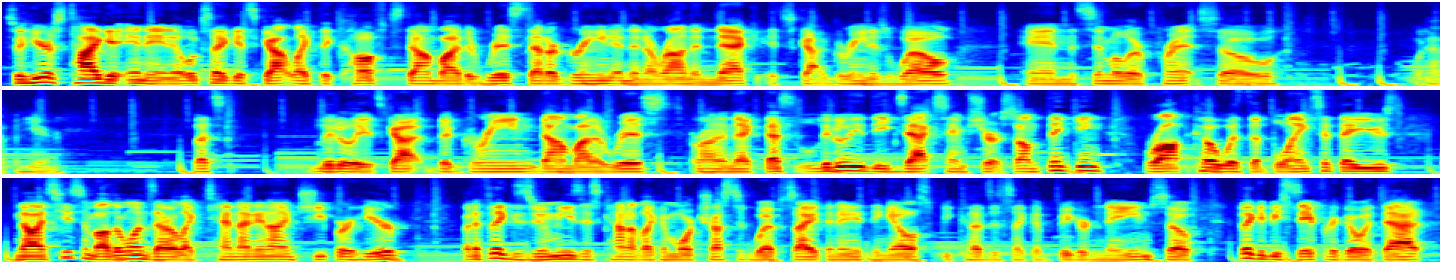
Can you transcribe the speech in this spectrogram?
so here's Tyga in it, and it looks like it's got like the cuffs down by the wrists that are green, and then around the neck, it's got green as well, and the similar print. So what happened here? Let's literally it's got the green down by the wrist around the neck. That's literally the exact same shirt. So i'm thinking rothco with the blanks that they use. Now i see some other ones that are like 10.99 cheaper here but i feel like Zumiez is kind of like a more trusted website than anything else because it's like a bigger name. So i feel like it'd be safer to go with that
